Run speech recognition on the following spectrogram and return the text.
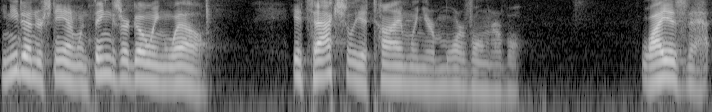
You need to understand when things are going well, it's actually a time when you're more vulnerable. Why is that?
